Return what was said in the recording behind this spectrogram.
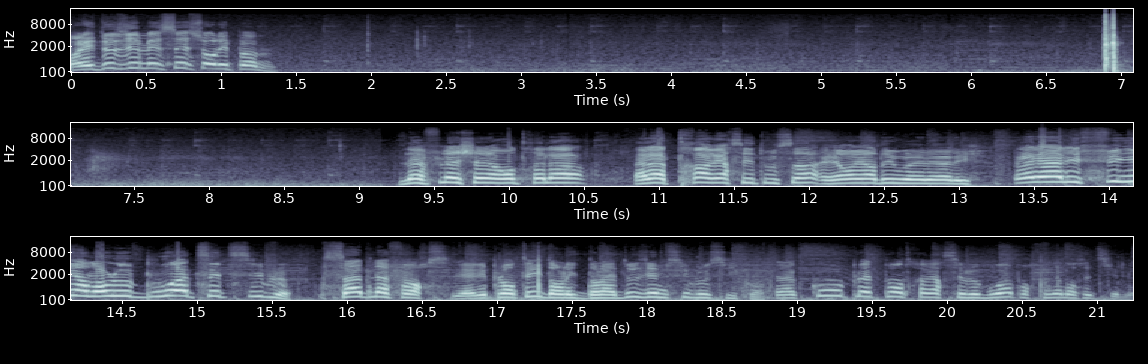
Bon, allez, deuxième essai sur les pommes. La flèche elle est rentrée là, elle a traversé tout ça et regardez où elle est allée. Elle est allée finir dans le bois de cette cible. Ça a de la force. Et elle est plantée dans, les- dans la deuxième cible aussi. Elle a complètement traversé le bois pour finir dans cette cible.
